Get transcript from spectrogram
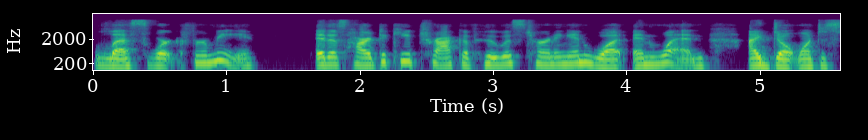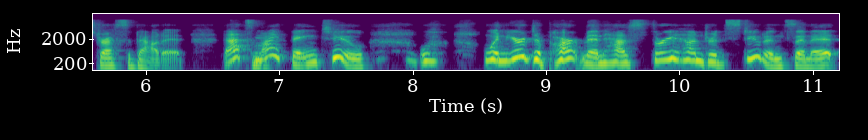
less work for me. It is hard to keep track of who is turning in what and when. I don't want to stress about it. That's my thing too. When your department has 300 students in it,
